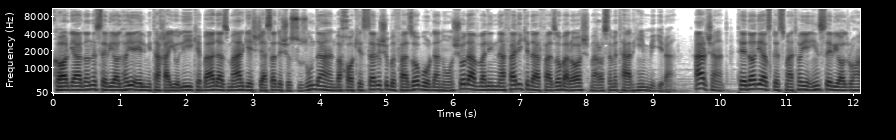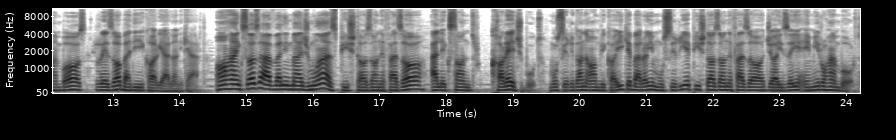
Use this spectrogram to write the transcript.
کارگردان سریال های علمی تخیلی که بعد از مرگش جسدش رو سوزوندن و خاکسترش رو به فضا بردن و شد اولین نفری که در فضا براش مراسم ترهیم می‌گیرن. هرچند تعدادی از قسمت های این سریال رو هم باز رضا بدی کارگردانی کرد. آهنگساز اولین مجموعه از پیشتازان فضا الکساندر کارج بود موسیقیدان آمریکایی که برای موسیقی پیشتازان فضا جایزه امی رو هم برد.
